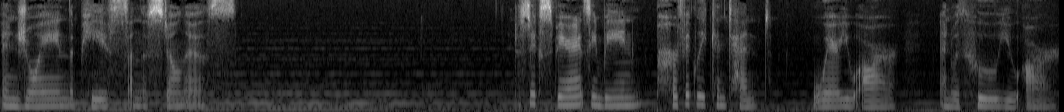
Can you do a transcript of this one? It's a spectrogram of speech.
enjoying the peace and the stillness. Just experiencing being perfectly content where you are and with who you are.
